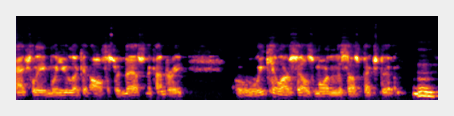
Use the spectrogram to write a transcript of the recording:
actually, when you look at officer deaths in the country, we kill ourselves more than the suspects do. Mm,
